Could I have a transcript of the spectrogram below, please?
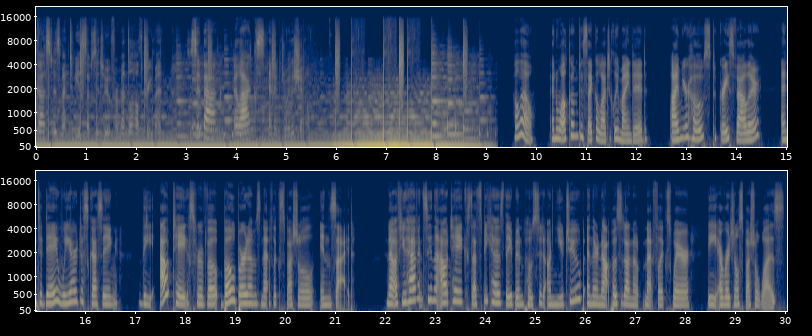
Discussed is meant to be a substitute for mental health treatment. So sit back, relax, and enjoy the show. Hello, and welcome to Psychologically Minded. I'm your host, Grace Fowler, and today we are discussing the outtakes for Bo, Bo Burnham's Netflix special, Inside. Now, if you haven't seen the outtakes, that's because they've been posted on YouTube and they're not posted on Netflix where the original special was.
